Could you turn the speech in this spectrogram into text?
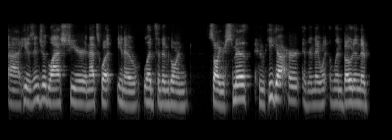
uh, he was injured last year, and that's what you know led to them going Sawyer Smith, who he got hurt, and then they went to Lynn Bowden, their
